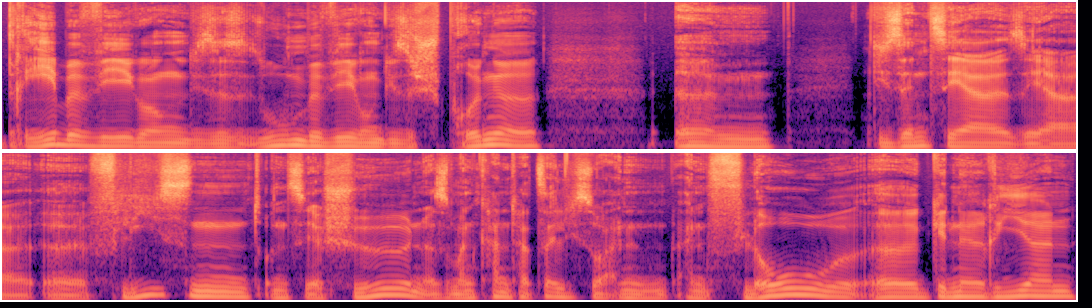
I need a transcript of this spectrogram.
Drehbewegungen, diese Zoombewegungen, diese Sprünge, ähm, die sind sehr, sehr äh, fließend und sehr schön. Also man kann tatsächlich so einen, einen Flow äh, generieren.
